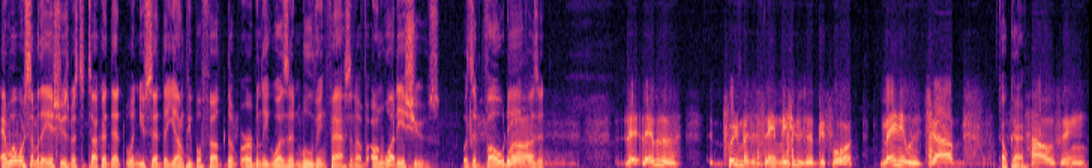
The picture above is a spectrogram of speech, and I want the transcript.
And what were some of the issues, Mr. Tucker, that when you said the young people felt the urban league wasn't moving fast enough? On what issues? Was it voting? Well, was it? They, they were pretty much the same issues as before mainly with jobs, okay, housing,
